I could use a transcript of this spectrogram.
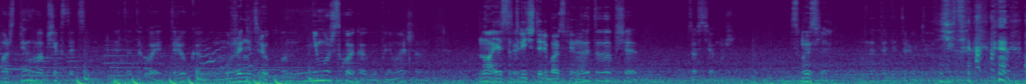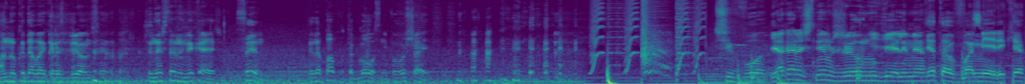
Барспин вообще, кстати, это такой трюк, как бы, ну, Уже не трюк. он не мужской, как бы, понимаешь? Он- Ну, а если 3-4 ну, барспина? это вообще совсем уж. В смысле? Ну, Это не трюки. А ну-ка давай-ка разберемся. Ты на что намекаешь? Сын, ты на папу-то голос не повышай. Чего? Я, короче, с ним жил неделями. Где-то в Америке.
